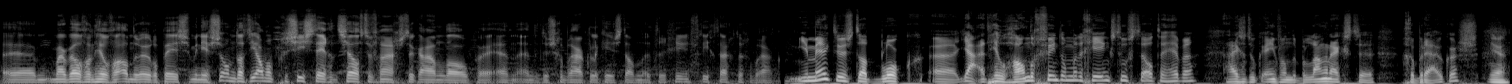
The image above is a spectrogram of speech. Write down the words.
Ehm, maar wel van heel veel andere Europese ministers. Omdat die allemaal precies tegen hetzelfde vraagstuk aanlopen. En, en het dus gebruikelijk is dan het regeringsvliegtuig te gebruiken. Je merkt dus dat Blok eh, ja, het heel handig vindt om een regeringstoestel te hebben. Hij is natuurlijk een van de belangrijkste gebruikers. Ja.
